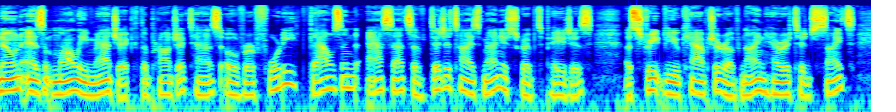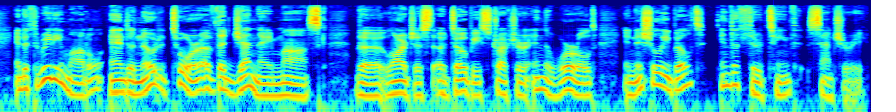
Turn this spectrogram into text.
Known as Mali Magic, the project has over 40,000 assets of digitized manuscript pages, a street view capture of nine heritage sites, and a 3D model and a noted tour of the Djenné Mosque, the largest adobe structure in the world, initially built in the 13th century.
